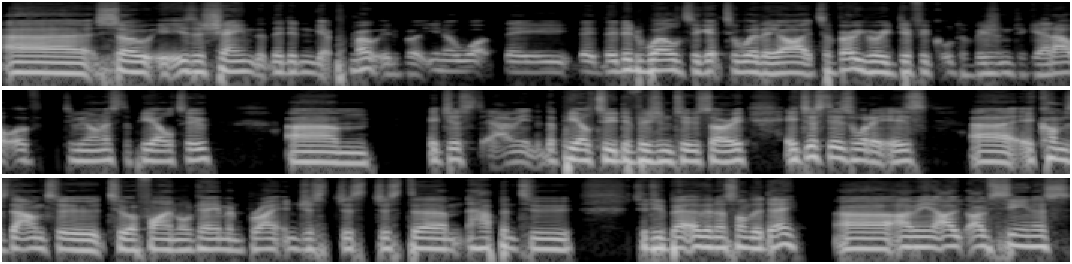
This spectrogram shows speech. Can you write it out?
Uh, so it is a shame that they didn't get promoted, but you know what they, they they did well to get to where they are. It's a very very difficult division to get out of, to be honest. The PL two. Um, it just, I mean, the PL2 Division Two. Sorry, it just is what it is. Uh, it comes down to to a final game, and Brighton just just just um, happened to to do better than us on the day. Uh, I mean, I, have seen us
